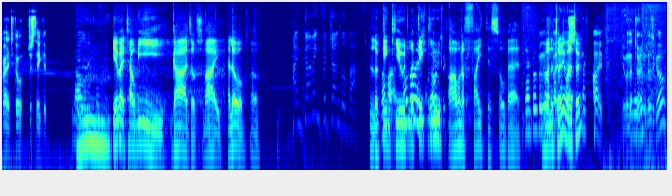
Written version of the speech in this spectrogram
Right, go. Just take it. Now, mm. Give it, to me, gods of smite. Hello. Oh. I'm going for jungle buff. Looking Mama, cute, oh, looking nice. cute. Oh, I want to fight this so bad. yeah, go, go, You wanna turn? You wanna turn? Alright. You wanna turn? Let's go.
